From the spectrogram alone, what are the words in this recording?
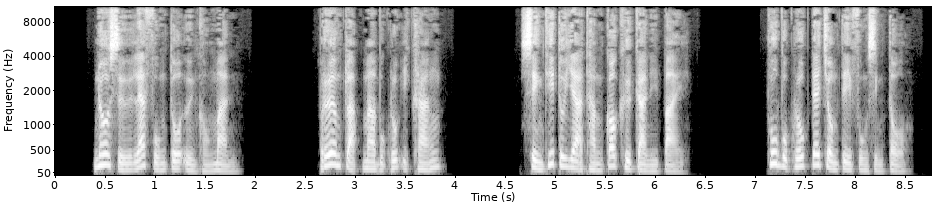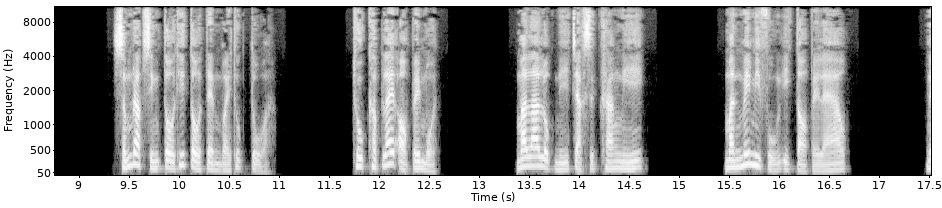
ๆ โนสือและฝูงตัวอื่นของมัน เริ่มกลับมาบุกรุกอีกครั้ง สิ่งที่ตุยาทำก็คือการหนีไป ผู้บุกรุกได้โจมตีฝูงสิงโตสำหรับสิงโตที่โตเต็มวัยทุกตัว ถูกขับไล่ออกไปหมด มาลาหลบหนีจากศึกครั้งนี้ มันไม่มีฝูงอีกต่อไปแล้ว ใน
